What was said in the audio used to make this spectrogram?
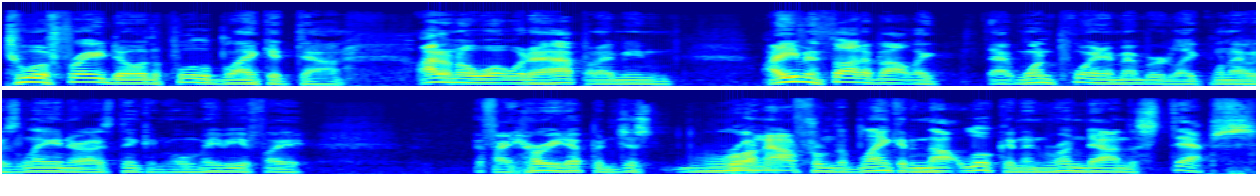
Too afraid though to pull the blanket down. I don't know what would have happened. I mean, I even thought about like at one point I remember like when I was laying there I was thinking, well maybe if I if I hurried up and just run out from the blanket and not look and then run down the steps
